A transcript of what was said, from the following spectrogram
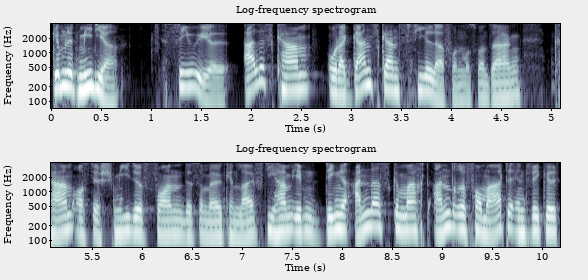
Gimlet Media, Serial, alles kam, oder ganz, ganz viel davon, muss man sagen, kam aus der Schmiede von This American Life. Die haben eben Dinge anders gemacht, andere Formate entwickelt,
